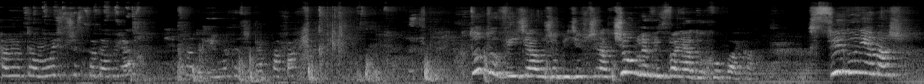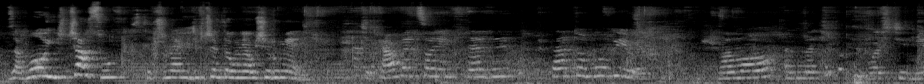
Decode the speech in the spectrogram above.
Halo Tomuś, wszystko dobrze? No dobrze, no to czekam, papa. Kto to widział, żeby dziewczyna ciągle wyzwania do chłopaka? Wstydu nie masz! Za moich czasów to przynajmniej dziewczęta umiały się rumienić. Ciekawe, co im wtedy tato mówiłeś. Mamo, a dlaczego ty właściwie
